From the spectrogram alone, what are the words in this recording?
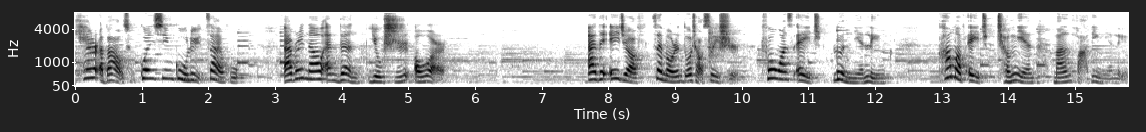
care about，关心、顾虑、在乎；every now and then，有时、偶尔；at the age of，在某人多少岁时；for one's age，论年龄。Come of age 成年满法定年龄。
